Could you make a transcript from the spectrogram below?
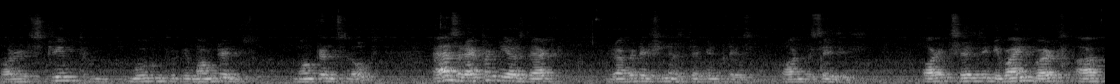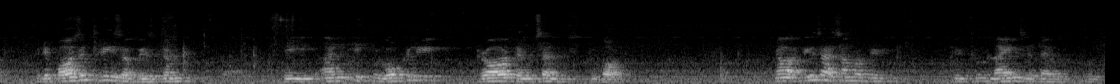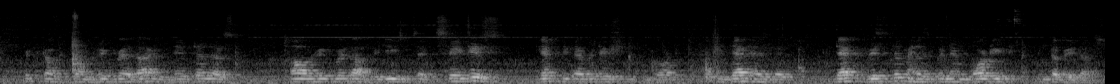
or a stream moving through the mountains, mountain slopes. As rapidly as that, revelation has taken place on the sages. Or it says the divine words are repositories of wisdom, the unequivocally draw themselves to God. Now, these are some of the, the two lines that I've picked up from Rig Veda, and they tell us how Rig Veda believes that sages get the revelation from God, and that has been, that wisdom has been embodied in the Vedas.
